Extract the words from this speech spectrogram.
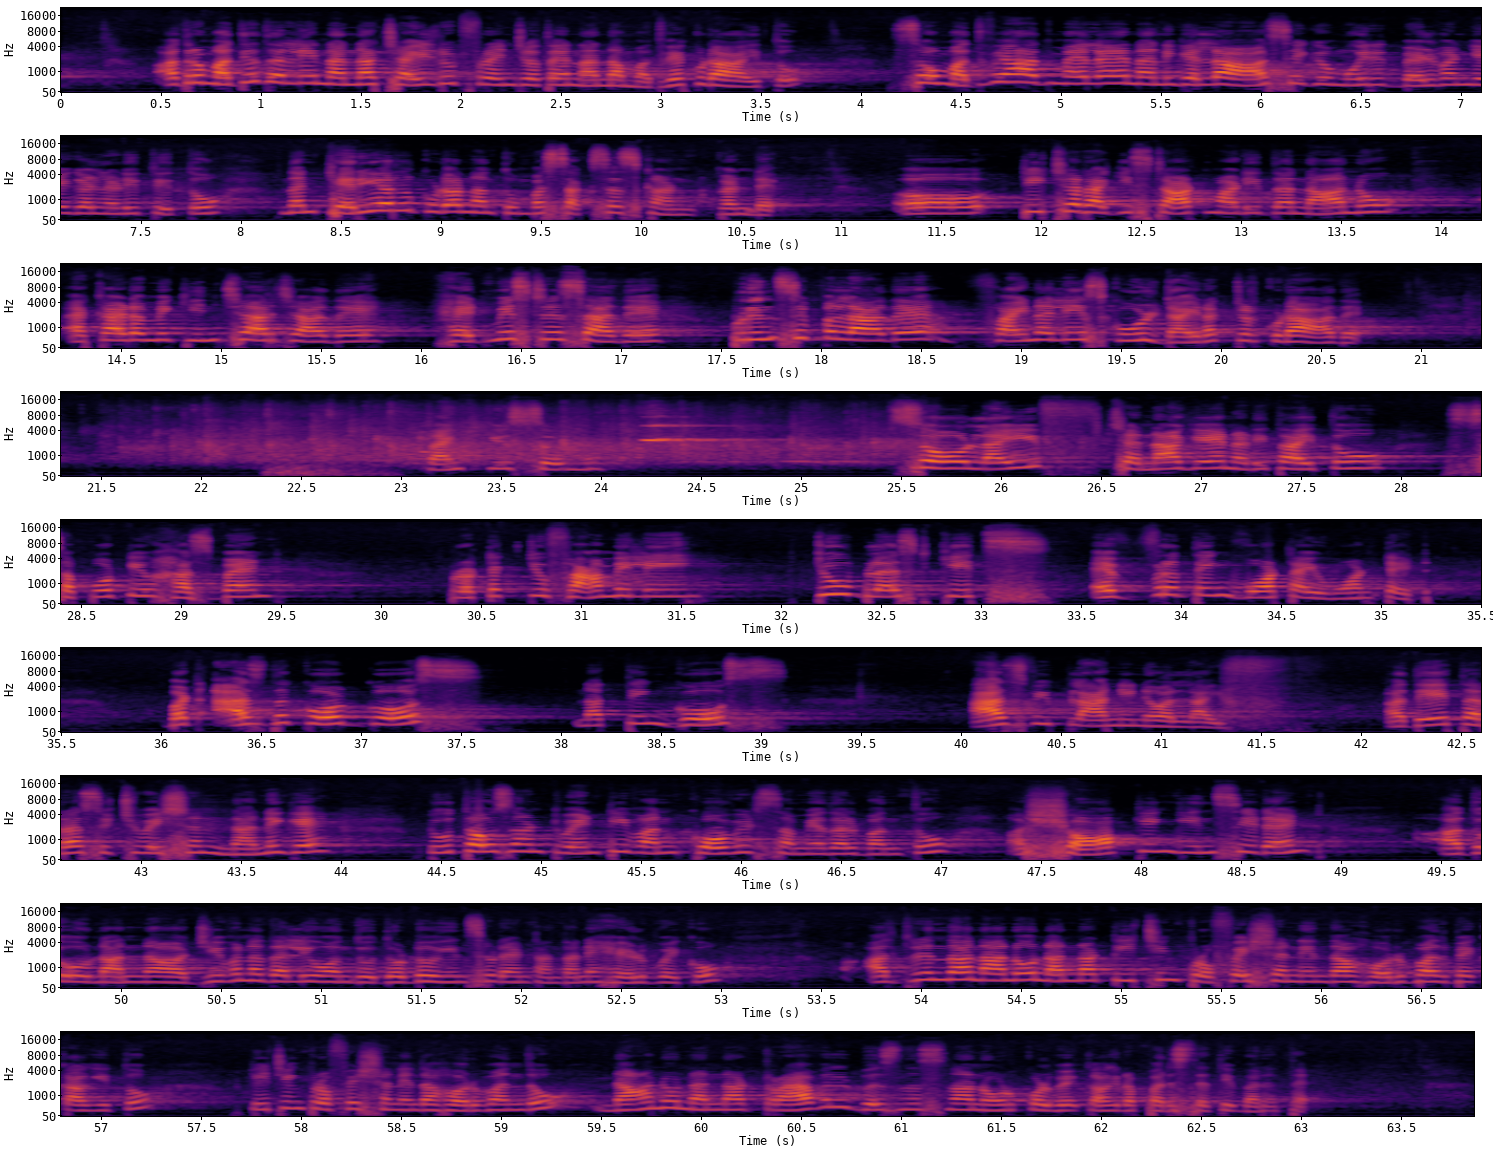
ಅದರ ಮಧ್ಯದಲ್ಲಿ ನನ್ನ ಚೈಲ್ಡ್ಹುಡ್ ಫ್ರೆಂಡ್ ಜೊತೆ ನನ್ನ ಮದುವೆ ಕೂಡ ಆಯಿತು. ಸೊ ಮದುವೆ ಆದಮೇಲೆ ನನಗೆಲ್ಲ ಆಸೆಗೆ ಮೀರಿದ ಬೆಳವಣಿಗೆಗಳು ನಡೀತಿತ್ತು. ನನ್ನ ಕೆರಿಯರ್ ಕೂಡ ನಾನು ತುಂಬ ಸಕ್ಸಸ್ ಕಣ್, ಕಂಡೆ. ಟೀಚರ್ ಆಗಿ ಸ್ಟಾರ್ಟ್ ಮಾಡಿದ್ದ ನಾನು ಅಕಾಡೆಮಿಕ್ ಇನ್ಚಾರ್ಜ್ ಆದೆ ಹೆಡ್ ಮಿಸ್ಟ್ರೆಸ್ ಆದೆ ಪ್ರಿನ್ಸಿಪಲ್ ಆದೆ ಫೈನಲಿ ಸ್ಕೂಲ್ ಡೈರೆಕ್ಟರ್ ಕೂಡ ಆದೆ. Thank you so much so life ಚೆನ್ನಾಗೇ ನಡೀತಾ ಇತ್ತು. Supportive husband protective family two blessed kids everything what I wanted. But as the code goes nothing goes as we plan in our life ಅದೇ ಥರ situation ನನಗೆ two thousand twenty one Covid ಸಮಯದಲ್ಲಿ ಬಂತು. ಅ shocking incident ಅದು ನನ್ನ ಜೀವನದಲ್ಲಿ ಒಂದು ದೊಡ್ಡ ಇನ್ಸಿಡೆಂಟ್ ಅಂತಲೇ ಹೇಳಬೇಕು. ಅದರಿಂದ ನಾನು ನನ್ನ ಟೀಚಿಂಗ್ ಪ್ರೊಫೆಷನ್ನಿಂದ ಹೊರಬರಬೇಕಾಗಿತ್ತು. ಟೀಚಿಂಗ್ ಪ್ರೊಫೆಷನ್ನಿಂದ ಹೊರಬಂದು ನಾನು ನನ್ನ ಟ್ರಾವೆಲ್ ಬಿಸ್ನೆಸ್ನ ನೋಡ್ಕೊಳ್ಬೇಕಾಗಿರೋ ಪರಿಸ್ಥಿತಿ ಬರುತ್ತೆ.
